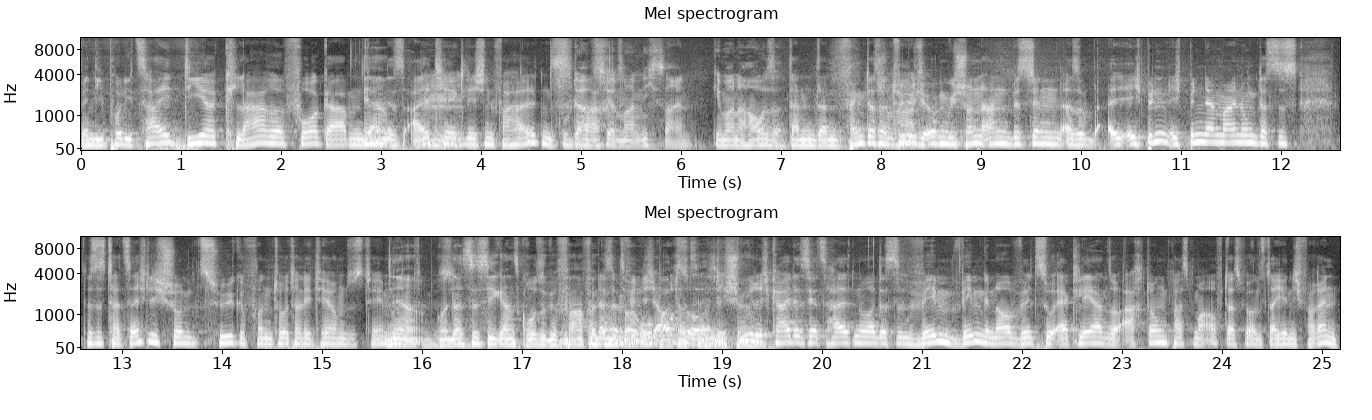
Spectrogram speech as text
wenn die Polizei dir klare Vorgaben Ja. deines alltäglichen Verhaltens Du darfst macht, ja mal nicht sein. Geh mal nach Hause. dann, dann fängt das natürlich hart. irgendwie schon an, ein bisschen. Also, ich bin, ich bin der Meinung, dass es, dass es tatsächlich schon Züge von totalitärem System ja, und das ist die ganz große Gefahr für Und das ganz empfinde ich Europa auch so. Und die tatsächlich, ja. Schwierigkeit ist jetzt halt nur, dass wem, wem genau willst du erklären, so Achtung, passt mal auf, dass wir uns da hier nicht verrennen.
